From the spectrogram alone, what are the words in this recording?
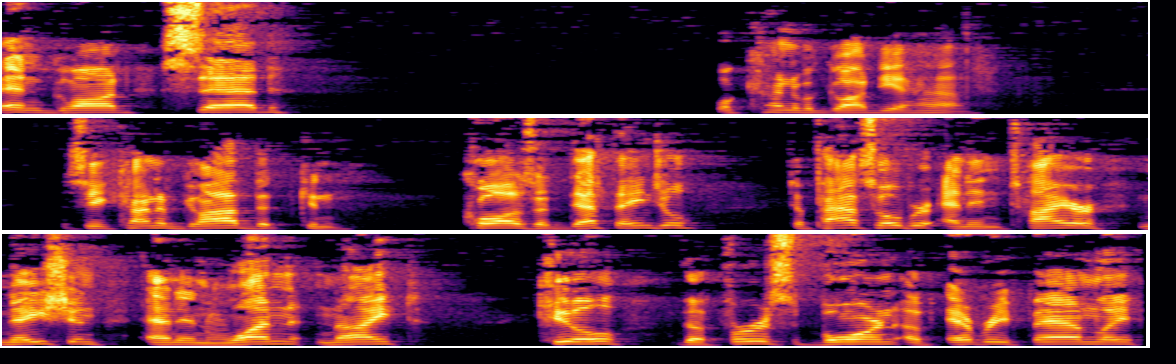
and God said, what kind of a God do you have? Is he a kind of God that can cause a death angel to pass over an entire nation and in one night? Kill the firstborn of every family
